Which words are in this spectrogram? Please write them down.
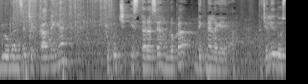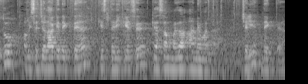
ग्लू गन से चिपका देंगे तो कुछ इस तरह से हम लोग का दिखने लगेगा। तो चलिए दोस्तों, अब इसे जला के देखते हैं किस तरीके से कैसा मज़ा आने वाला है। चलिए देखते हैं।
